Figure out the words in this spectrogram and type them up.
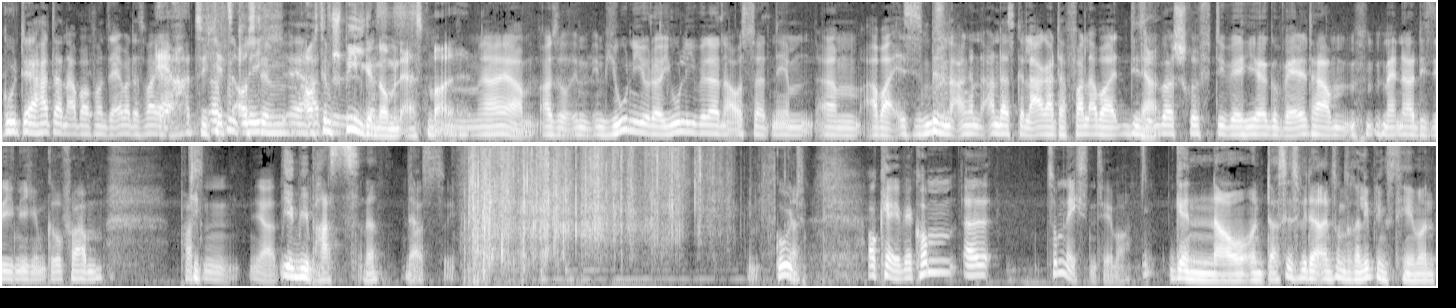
gut, der hat dann aber von selber, das war er ja. Er hat sich jetzt aus dem, aus dem Spiel genommen erstmal. Ja, ja. Also im, im Juni oder Juli will er eine Auszeit nehmen. Ähm, aber es ist ein bisschen ein anders gelagerter Fall. Aber diese ja. Überschrift, die wir hier gewählt haben, Männer, die sich nicht im Griff haben, passen die, ja. Irgendwie passt's, ne? Ja. Passt zu ihm. Gut. Okay, wir kommen äh, zum nächsten Thema. Genau, und das ist wieder eins unserer Lieblingsthemen.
